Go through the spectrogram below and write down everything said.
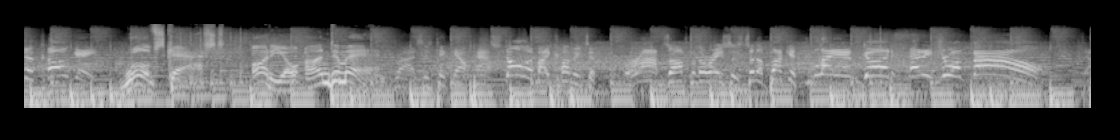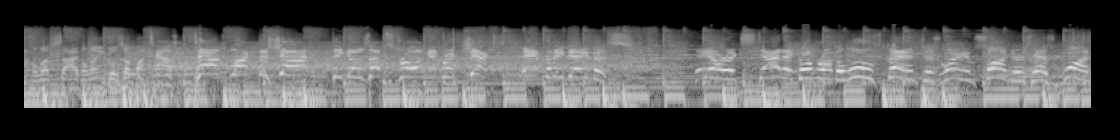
Okogie. Wolves Cast, audio on demand. Drives his kick out pass, stolen by Covington. Robs off to the races, to the bucket, lay in good, and he drew a foul. Down the left side, the lane goes up on Towns. Towns blocked the shot. He goes up strong and rejects Anthony Davis. They are ecstatic over on the Wolves bench as Ryan Saunders has won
